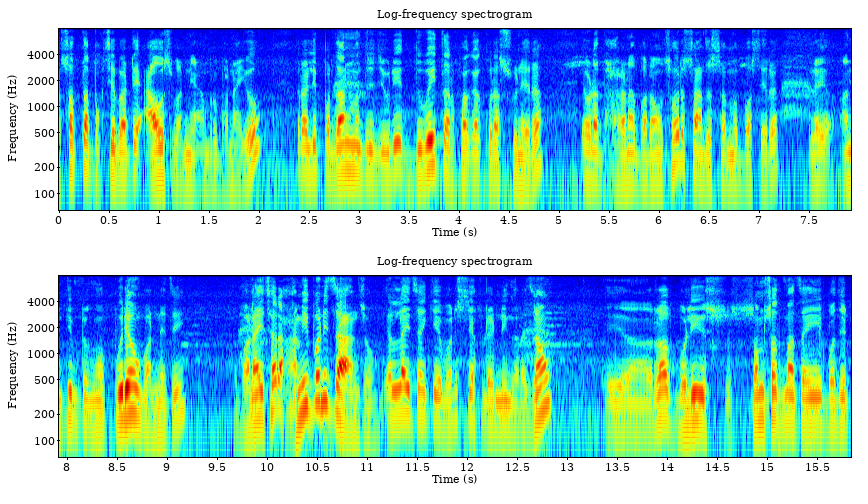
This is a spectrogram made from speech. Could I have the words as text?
सत्ता पक्षबाटै आओस् भन्ने हाम्रो भनाइ हो। र अहिले प्रधानमन्त्रीज्यूले दुवैतर्फका कुरा सुनेर एउटा धारणा बनाउँछौँ र साँझसम्म बसेर यसलाई अन्तिम टुङ्गोमा पुर्याउँ भन्ने चाहिँ भनाइ छ र हामी पनि चाहन्छौँ। यसलाई चाहिँ के भने सेफ ल्यान्डिङ गरेर जाउँ। र भोलि संसदमा चाहिँ बजेट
